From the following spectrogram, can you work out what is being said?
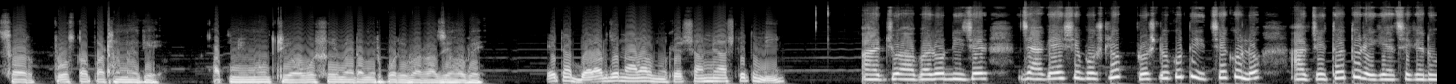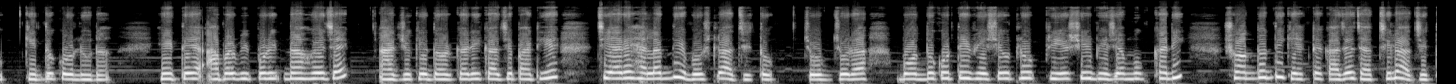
স্যার প্রস্তাব পাঠান আগে। আপনি মন্ত্রী অবশ্যই ম্যাডামের পরিবার রাজি হবে। এটা বলার জন্য আমার মুখের সামনে আসলে তুমি? আর্য আবারও নিজের জায়গায় এসে বসল। প্রশ্ন করতে ইচ্ছে করল আদ্রিত তো রেগে আছে কেন? কিন্তু করল না। হিতে আবার বিপরীত না হয়ে যায়। আর্যকে দরকারি কাজে পাঠিয়ে চেয়ারে হেলান দিয়ে বসল আদ্রিত চোখ জোড়া বন্ধ করতেই ভেসে উঠল প্রিয়সীর ভেজা মুখখানি। সন্ধ্যার দিকে একটা কাজে যাচ্ছিল আদ্রিত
